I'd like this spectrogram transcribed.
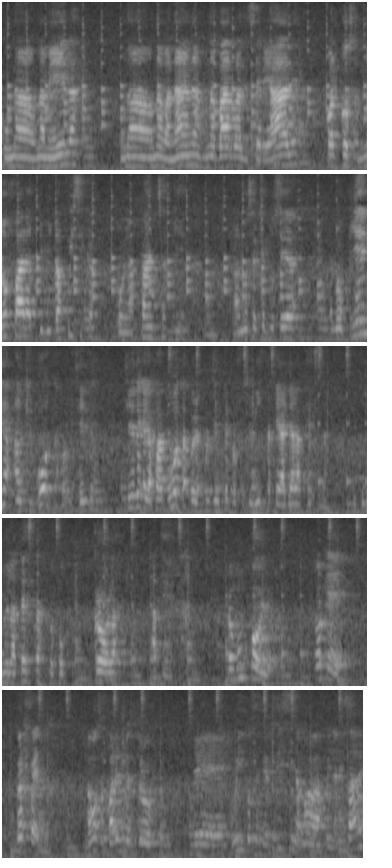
una, una mela, una, una banana, una barra di cereale, qualcosa. No fare attività fisica con la pancia piena. A no ser que tú seas no piena, aunque vuota, porque siente, siente que la fa vuota, pero es por gente profesionista que haya la testa. Si tú no la testa, dopo crolla a tierra. Como un pollo. Ok, perfecto. Vamos a fare nuestro eh, ejercicio, vamos a finalizar.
